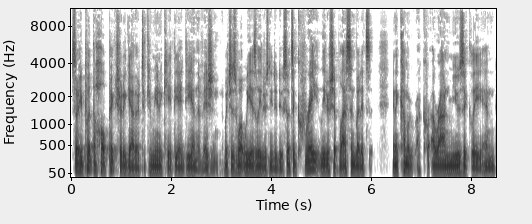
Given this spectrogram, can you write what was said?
So he put the whole picture together to communicate the idea and the vision, which is what we as leaders need to do. So it's a great leadership lesson, but it's going to come around musically and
